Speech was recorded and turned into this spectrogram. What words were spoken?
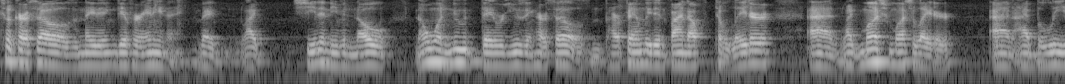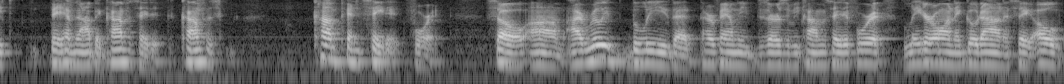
took her cells and they didn't give her anything. They like she didn't even know No one knew they were using her cells. Her family didn't find out till later, and like much much later, and I believe they have not been compensated compensated for it. So um, I really believe that her family deserves to be compensated for it. Later on, they go down and say, "Oh,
